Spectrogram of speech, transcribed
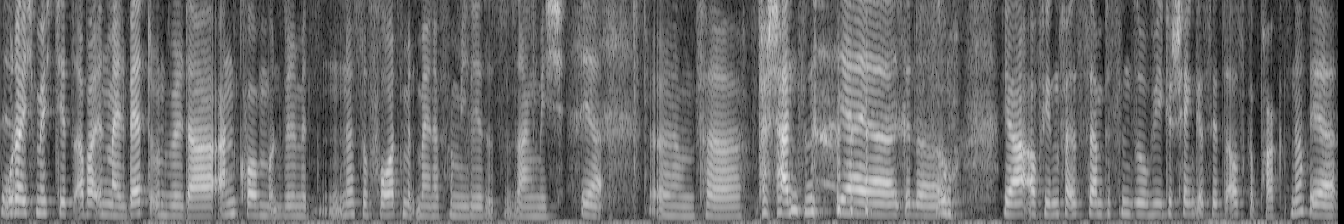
Ja. Oder ich möchte jetzt aber in mein Bett und will da ankommen und will mit, ne, sofort mit meiner Familie sozusagen mich Ja, ähm, ver, verschanzen. ja, ja, genau. So. Ja, auf jeden Fall ist es ja ein bisschen so wie Geschenk ist jetzt ausgepackt, ne? Ja,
